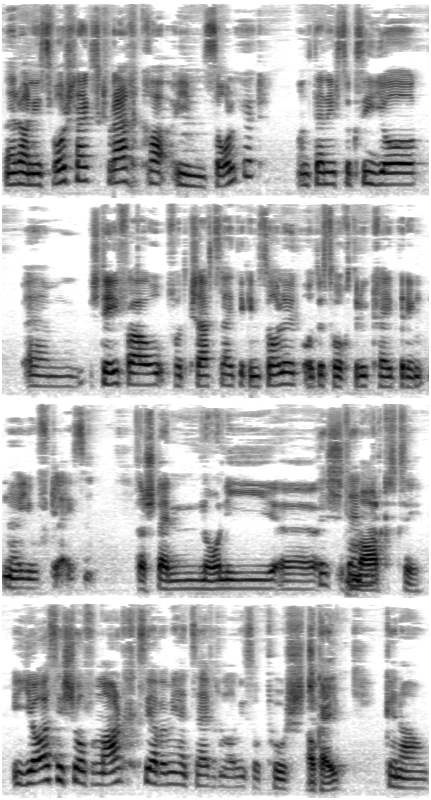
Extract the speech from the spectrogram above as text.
Dann hatte ich ein Vorstellungsgespräch im Solar. Und dann ist so gewesen, ja, ähm, Stefan von der Geschäftsleitung im Solar oder das Hochdrückcatering neu aufgelesen. Das war dann noch nie äh, auf dem Markt. Gewesen. Ja, es ist schon auf dem Markt gewesen, aber mir hat es einfach noch nicht so gepusht. Okay. Genau.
